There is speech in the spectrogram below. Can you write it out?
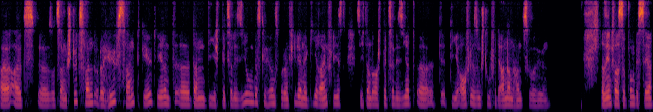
äh, als äh, sozusagen Stützhand oder Hilfshand gilt, während äh, dann die Spezialisierung des Gehirns, wo dann viel Energie reinfließt, sich dann darauf spezialisiert, die Auflösungsstufe der anderen Hand zu erhöhen. Also jedenfalls der Punkt ist sehr,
